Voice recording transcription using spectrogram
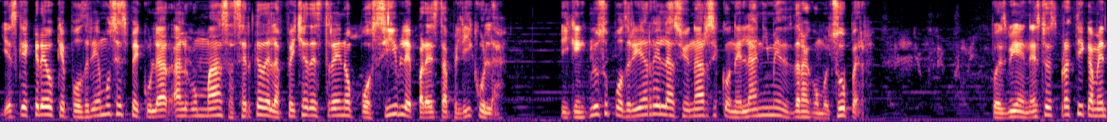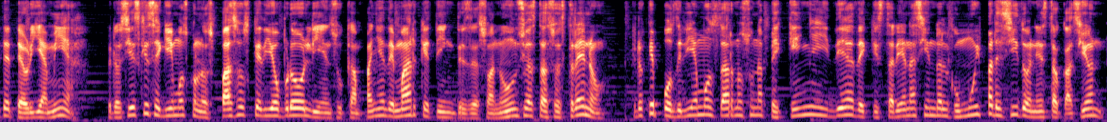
y es que creo que podríamos especular algo más acerca de la fecha de estreno posible para esta película, y que incluso podría relacionarse con el anime de Dragon Ball Super. Pues bien, esto es prácticamente teoría mía, pero si es que seguimos con los pasos que dio Broly en su campaña de marketing desde su anuncio hasta su estreno, creo que podríamos darnos una pequeña idea de que estarían haciendo algo muy parecido en esta ocasión.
